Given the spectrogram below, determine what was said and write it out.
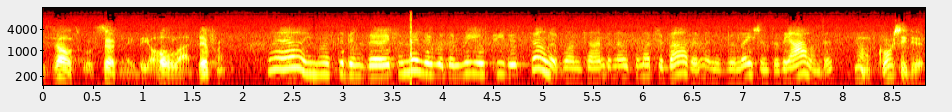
results will certainly be a whole lot different. Well, he must have been very familiar with the real Peter Stone at one time to know so much about him and his relations to the islanders. No, of course he did.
